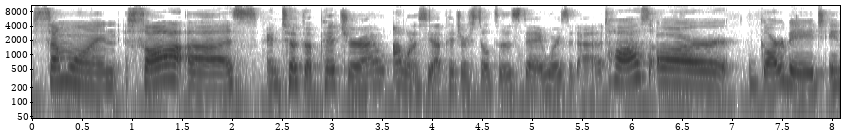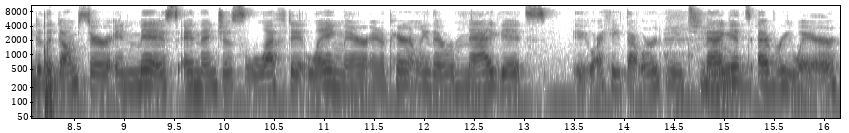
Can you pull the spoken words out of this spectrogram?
someone saw us And took a picture. I, I want to see that picture still to this day. Where's it at? toss our garbage into the dumpster and miss and then just left it laying there and apparently there were maggots ew i hate that word Me too. maggots everywhere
